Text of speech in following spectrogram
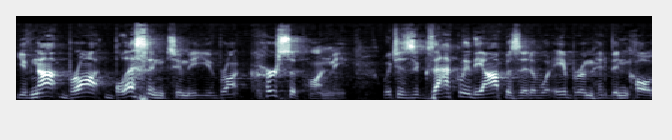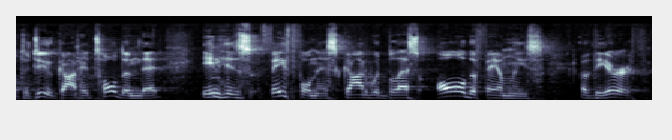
You've not brought blessing to me, you've brought curse upon me which is exactly the opposite of what Abram had been called to do. God had told him that in his faithfulness, God would bless all the families of the earth.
